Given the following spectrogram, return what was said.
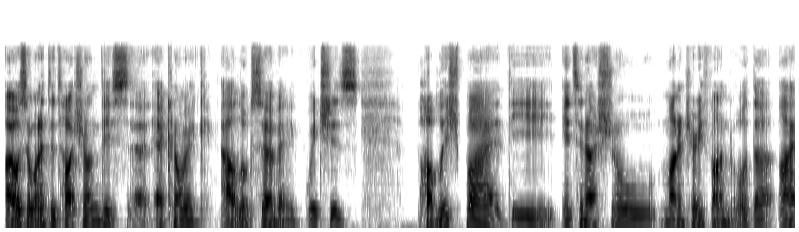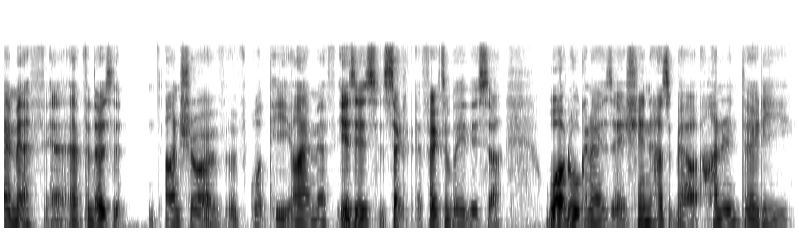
I also wanted to touch on this uh, economic outlook survey, which is published by the International Monetary Fund or the IMF. And for those that aren't sure of, of what the IMF is, is effectively this uh, world organization has about 130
